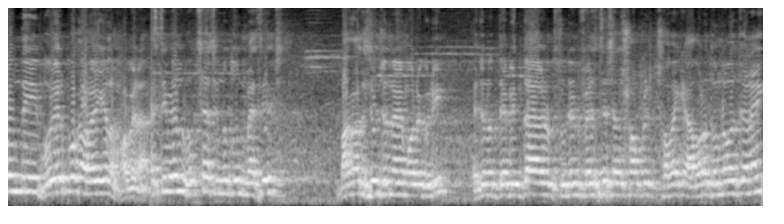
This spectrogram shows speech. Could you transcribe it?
বন্দি বইয়ের পোকা হয়ে গেলে হবে না। ফেস্টিভ্যাল হচ্ছে আজকে নতুন মেসেজ বাংলাদেশের জন্য আমি মনে করি। এজন্য দেবিদ্যার স্টুডেন্ট ফেস্টের সাথে সম্পৃক্ত সবাইকে আবারও ধন্যবাদ জানাই।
